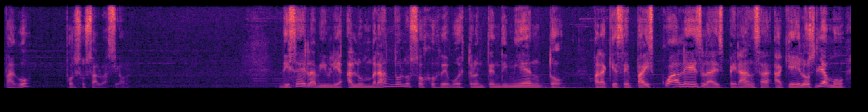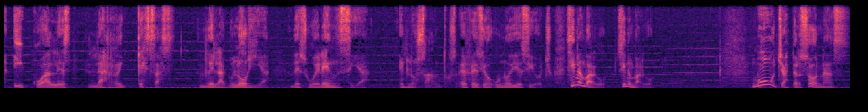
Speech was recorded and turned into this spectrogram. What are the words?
pagó por su salvación. Dice la Biblia, alumbrando los ojos de vuestro entendimiento, para que sepáis cuál es la esperanza a que Él os llamó y cuáles las riquezas de la gloria de su herencia en los santos. Efesios 1.18. Sin embargo, sin embargo, muchas personas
